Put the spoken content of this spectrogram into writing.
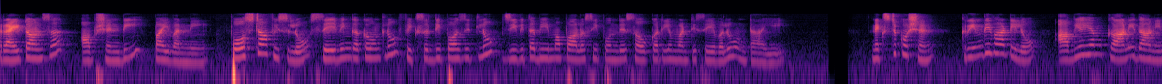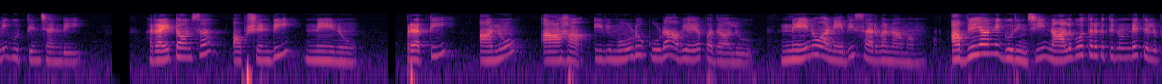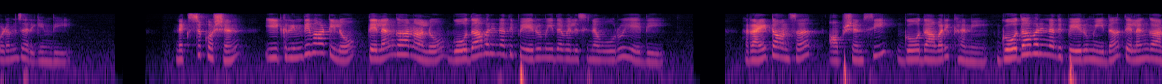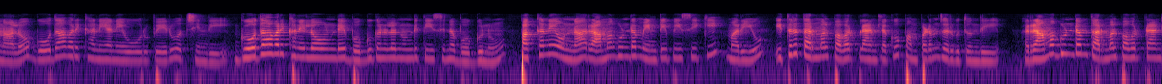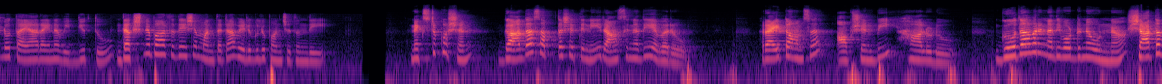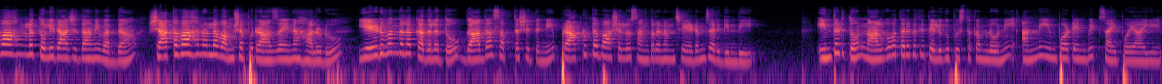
రైట్ ఆన్సర్ ఆప్షన్ డి పైవన్నీ. పోస్ట్ ఆఫీసులో సేవింగ్ అకౌంట్లు ఫిక్స్డ్ డిపాజిట్లు జీవిత బీమా పాలసీ పొందే సౌకర్యం వంటి సేవలు ఉంటాయి. Next question. క్రింది వాటిలో అవ్యయం కాని దానిని గుర్తించండి. రైట్ ఆన్సర్ ఆప్షన్ డి నేను. ప్రతి అను ఆహా ఇవి మూడు కూడా అవ్యయ పదాలు. నేను అనేది సర్వనామం. అవ్యయాన్ని గురించి నాలుగో తరగతి నుండే తెలుపడం జరిగింది. Next question. ఈ క్రింది వాటిలో తెలంగాణలో గోదావరి నది పేరు మీద వెలిసిన ఊరు ఏది? Right answer option C Godavari Khani. Godavari నది పేరు మీద తెలంగాణలో గోదావరి ఖని అనే ఊరు పేరు వచ్చింది. గోదావరి ఖనిలో ఉండే బొగ్గు గనుల నుండి తీసిన బొగ్గును పక్కనే ఉన్న రామగుండం ఎన్టీపీసీకి మరియు ఇతర థర్మల్ పవర్ ప్లాంట్లకు పంపడం జరుగుతుంది. రామగుండం థర్మల్ పవర్ ప్లాంట్లో తయారైన విద్యుత్తు దక్షిణ భారతదేశం అంతటా వెలుగులు పంచుతుంది. నెక్స్ట్ క్వశ్చన్ గాథా సప్తశతిని రాసినది ఎవరు? రైట్ ఆన్సర్ ఆప్షన్ బి హాలుడు. గోదావరి నది ఒడ్డున ఉన్న శాతవాహనుల తొలి రాజధాని వద్ద శాతవాహనుల వంశపు రాజైన హలుడు ఏడు వందల కథలతో గాథా సప్తశతిని ప్రాకృత భాషలో సంకలనం చేయడం జరిగింది. ఇంతటితో నాలుగవ తరగతి తెలుగు పుస్తకంలోని అన్ని ఇంపార్టెంట్ బిట్స్ అయిపోయాయి.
